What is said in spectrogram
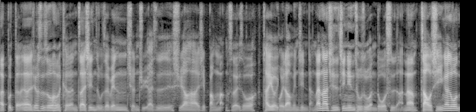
哎，不得，呃，就是说，可能在新竹这边选举还是需要他一些帮忙，所以说他又回到民进党。但他其实进进出出很多次啊。那早期应该说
